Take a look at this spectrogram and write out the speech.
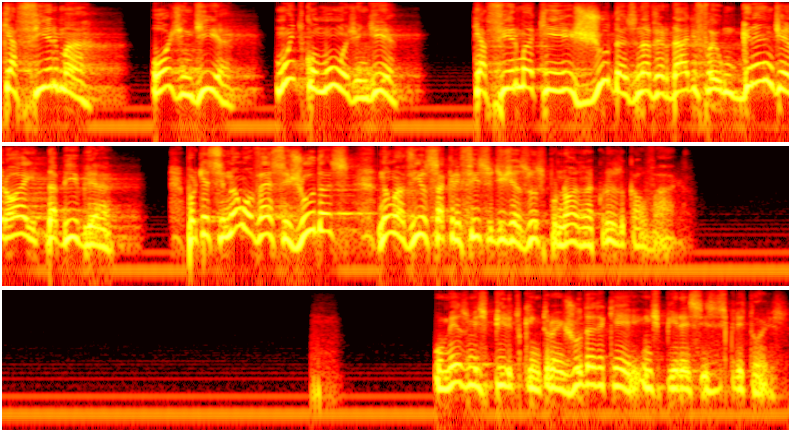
que afirma, hoje em dia, muito comum hoje em dia, que afirma que Judas, na verdade, foi um grande herói da Bíblia. Porque se não houvesse Judas, não havia o sacrifício de Jesus por nós na cruz do Calvário. O mesmo espírito que entrou em Judas é que inspira esses escritores,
